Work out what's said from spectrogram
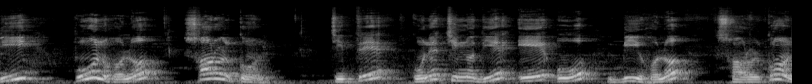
বি কোণ হলো সরল কোণ। চিত্রে কোণের চিহ্ন দিয়ে এ ও বি হলো সরল কোণ।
